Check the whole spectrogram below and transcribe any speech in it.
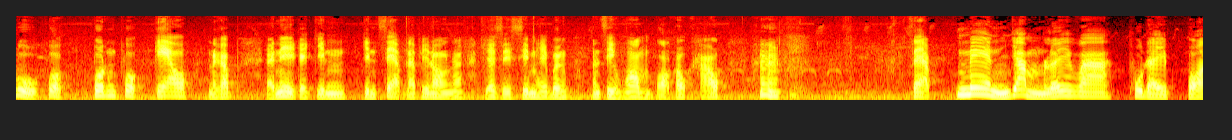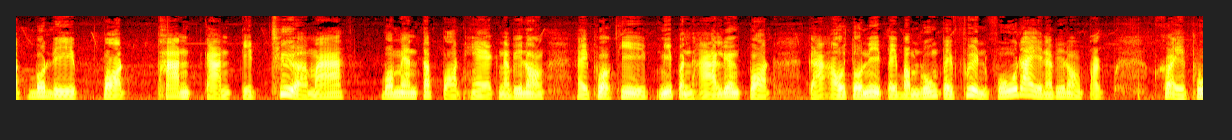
ลู่พวกปนพวกแก้วนะครับอันนี้ก็กินกินแซ่บนะพี่น้องนะเดี๋ยวสิซิมให้เบิงมันสีหอมออกขาวๆแซ่บเน้นย่ำเลยว่าผู้ใดปอดบ่ดีปอดผ่านการติดเชื้อมา บ่แมนตะปอดแหกนะพี่น้องไอ้พวกที่มีปัญหาเรื่องปอดก็เอาตัวนี้ไปบำรุงไปฟื้นฟูได้นะพี่น้องผักไอ้ภู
